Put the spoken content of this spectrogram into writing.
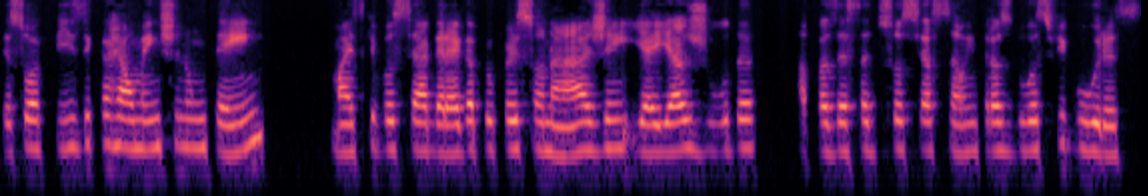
pessoa física realmente não tem, mas que você agrega para o personagem e aí ajuda a fazer essa dissociação entre as duas figuras.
